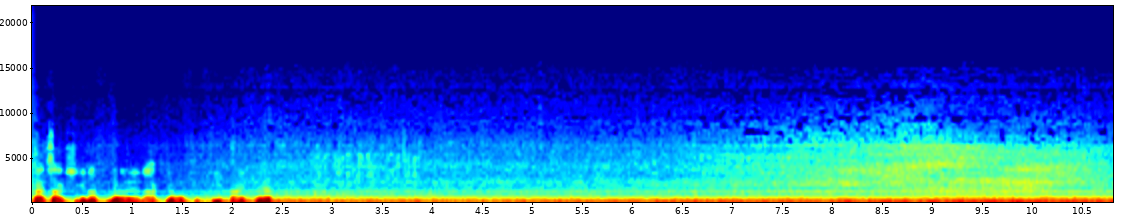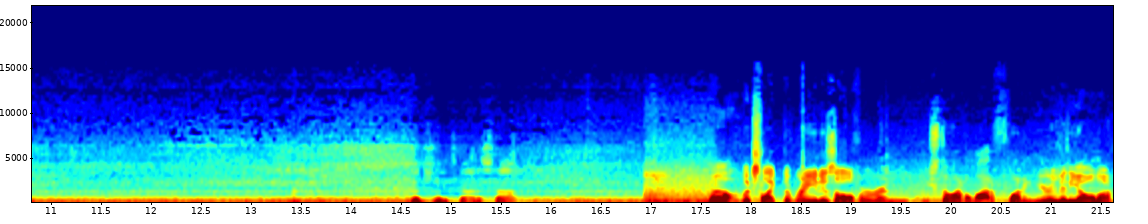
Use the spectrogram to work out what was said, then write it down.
That's actually enough water to knock you off your feet right there. It's got to stop. Well, it looks like the rain is over, and we still have a lot of flooding here in Mineola.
